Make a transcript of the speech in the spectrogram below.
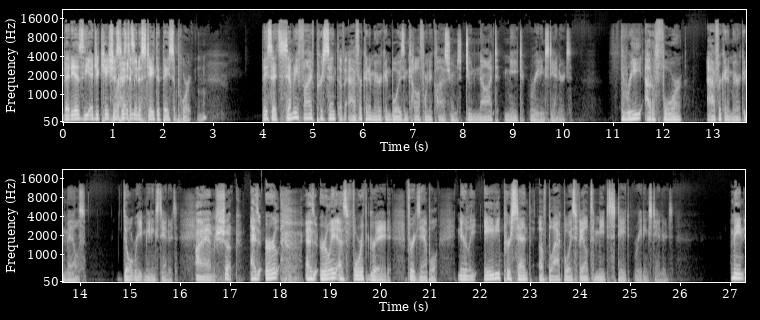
that is the education Right. system in a state that they support. Mm-hmm. They said 75% of African American boys in California classrooms do not meet reading standards. Three out of four African American males don't read meeting standards. I am shook. As early, as early as fourth grade, for example, nearly 80% of black boys failed to meet state reading standards. I mean,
